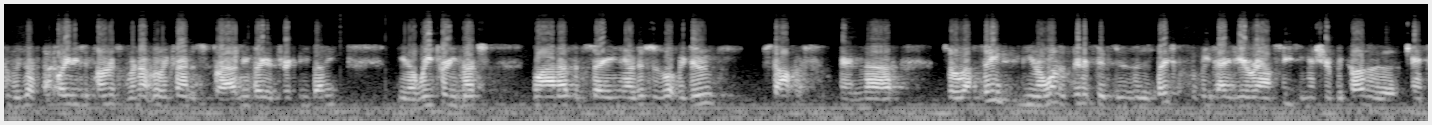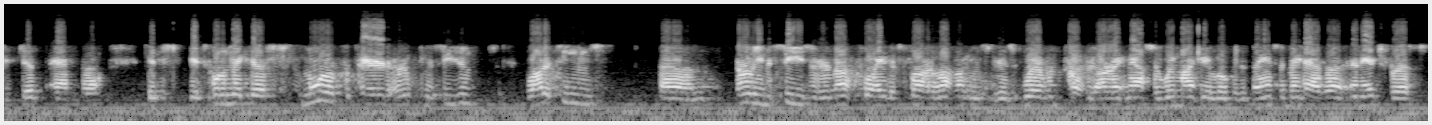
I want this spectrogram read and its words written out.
and we got to play these opponents. We're not really trying to surprise anybody or trick anybody. You know, we pretty much line up and say, you know, this is what we do. Stop us. And uh, so I think, you know, one of the benefits is, is basically we've had a year-round season this year because of the championship, and uh, it's it's going to make us more prepared early in the season. A lot of teams um, early in the season are not quite as far along as, as where we probably are right now, so we might be a little bit advanced and may have uh, an edge for us,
